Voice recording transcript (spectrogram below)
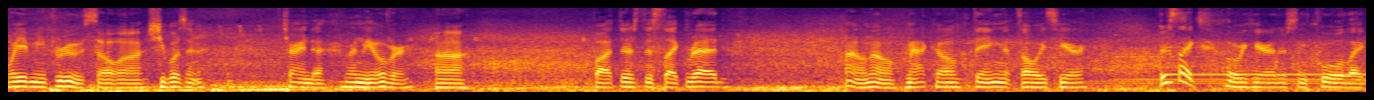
waved me through, so uh, she wasn't trying to run me over. Uh, but there's this like red, I don't know, Matco thing that's always here. There's like over here, there's some cool like,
